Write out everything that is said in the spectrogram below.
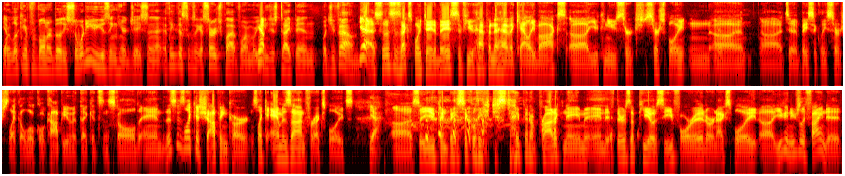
We're looking for vulnerabilities. So, what are you using here, Jason? I think this looks like a search platform where Yep. you can just type in what you found. Yeah, so this is exploit database. If you happen to have a Kali box, uh, you can use search search exploit and uh, uh, to basically search like a local copy of it that gets installed. And this is like a shopping cart. It's like Amazon for exploits. Yeah. Uh, so you can basically just type in a product name, and if there's a POC for it or an exploit, uh, you can usually find it.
